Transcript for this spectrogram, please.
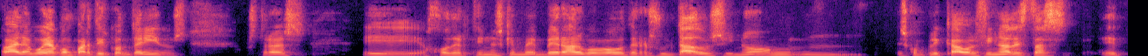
vale, voy a compartir contenidos. Ostras, eh, joder, tienes que ver algo de resultados, si no... Mm, es complicado. Al final estás eh,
